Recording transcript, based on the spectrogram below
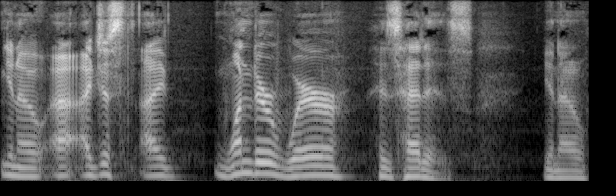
You know, I, I just I wonder where his head is. You know,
